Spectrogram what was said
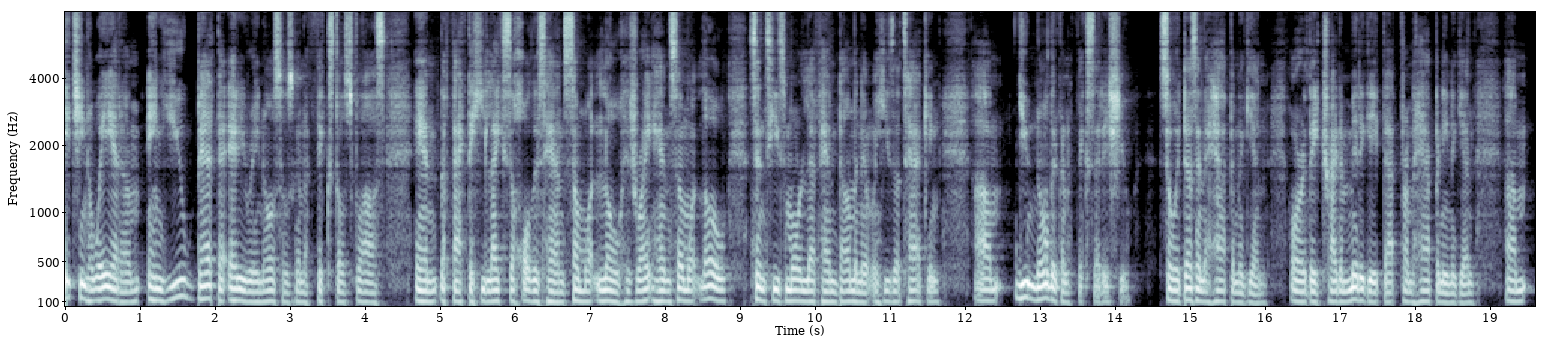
itching away at him. And you bet that Eddy Reynoso is going to fix those flaws. And the fact that he likes to hold his hand somewhat low, his right hand somewhat low, since he's more left hand dominant when he's attacking, um, you know they're going to fix that issue. So it doesn't happen again, or they try to mitigate that from happening again. Um,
